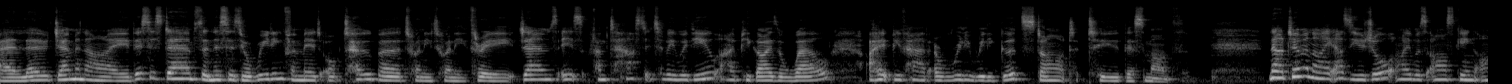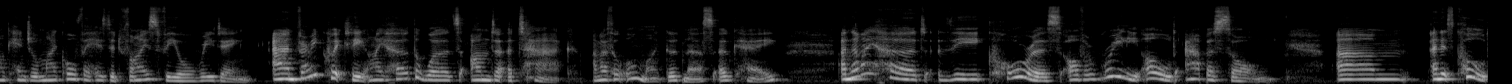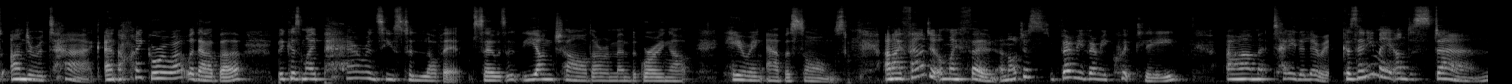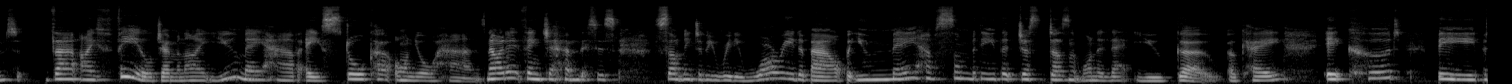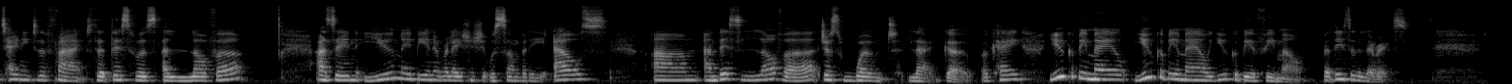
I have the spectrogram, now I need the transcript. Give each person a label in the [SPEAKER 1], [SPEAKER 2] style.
[SPEAKER 1] Hello, Gemini. This is Debs, and this is your reading for mid October 2023. Gems, it's fantastic to be with you. I hope you guys are well. I hope you've had a really, really good start to this month. Now, Gemini, as usual, I was asking Archangel Michael for his advice for your reading. And very quickly, I heard the words under attack. And I thought, oh my goodness, okay. And then I heard the chorus of a really old ABBA song. Um, and it's called Under Attack. And I grew up with ABBA because my parents used to love it. So as a young child, I remember growing up hearing ABBA songs. And I found it on my phone, and I'll just very, very quickly um, tell you the lyric, because then you may understand that I feel, Gemini, you may have a stalker on your hands. Now, I don't think, Gem, this is something to be really worried about, but you may have somebody that just doesn't want to let you go, okay? It could be pertaining to the fact that this was a lover, as in you may be in a relationship with somebody else um, and this lover just won't let go, okay? You could be male, you could be a male, you could be a female, but these are the lyrics.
